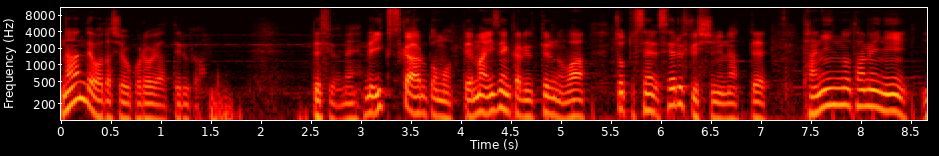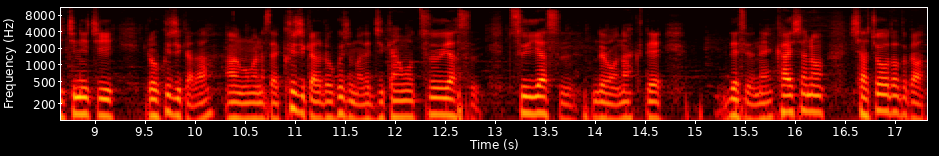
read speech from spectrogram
なんで私はこれをやってるか。ですよね。でいくつかあると思って、まあ、以前から言ってるのはちょっとセルフィッシュになって他人のために1日6時からあごめんなさい9時から6時まで時間を費やす費やすではなくてですよね。会社の社長だとか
